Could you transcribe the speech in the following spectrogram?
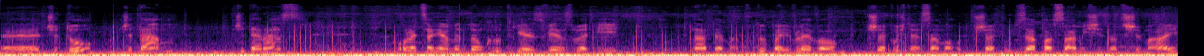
E, czy tu, czy tam, czy teraz? Polecenia będą krótkie, zwięzłe i na temat. Tutaj w lewo, przepuść ten samochód. Przepuść, za pasami się zatrzymaj.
